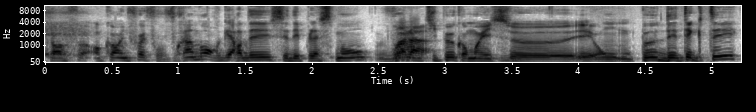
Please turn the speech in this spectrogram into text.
Encore, une fois- encore une fois, il faut vraiment regarder ses déplacements, voir Voilà. un petit peu comment il se. Et on peut détecter.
